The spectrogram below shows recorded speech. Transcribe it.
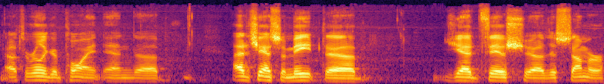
That's a really good point. And uh, I had a chance to meet uh, Jedd Fisch uh, this summer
